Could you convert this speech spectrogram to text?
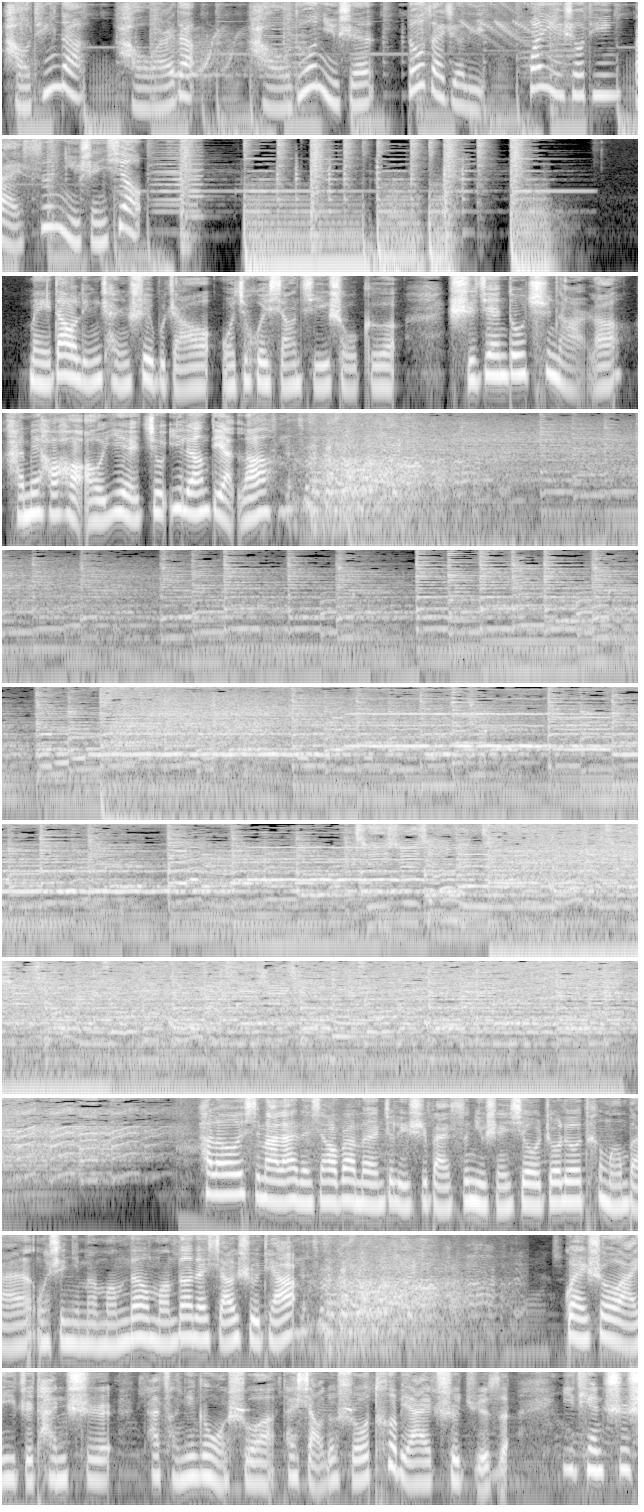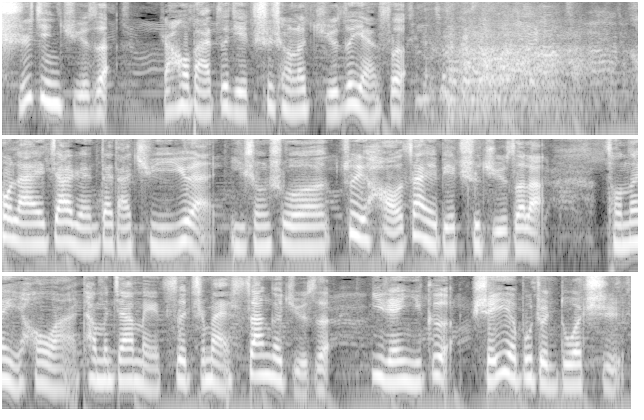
好听的，好玩的，好多女神都在这里，欢迎收听《百思女神秀》。每到凌晨睡不着，我就会想起一首歌：时间都去哪儿了？还没好好熬夜，就一两点了。Hello，喜马拉雅的小伙伴们，这里是百思女神秀周六特萌版，我是你们萌逗萌逗的小薯条。怪兽啊，一直贪吃。他曾经跟我说，他小的时候特别爱吃橘子，一天吃十斤橘子，然后把自己吃成了橘子颜色。后来家人带他去医院，医生说最好再也别吃橘子了。从那以后啊，他们家每次只买三个橘子，一人一个，谁也不准多吃。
